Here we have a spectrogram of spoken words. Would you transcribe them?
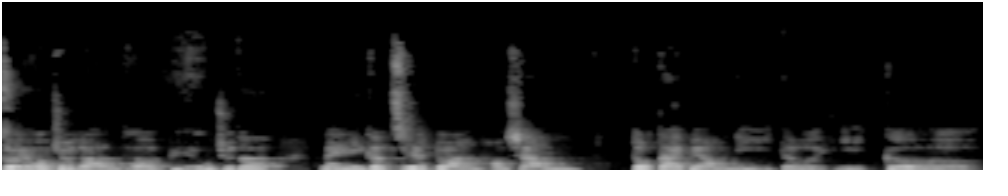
所以我觉得很特别。我觉得每一个阶段好像都代表你的一个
